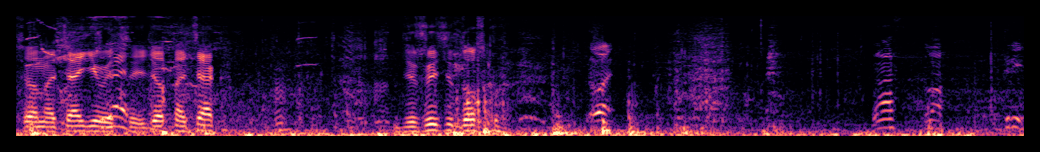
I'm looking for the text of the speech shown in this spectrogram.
Все, натягивается, идет натяг. Держите доску. Давай. Раз, два, три.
